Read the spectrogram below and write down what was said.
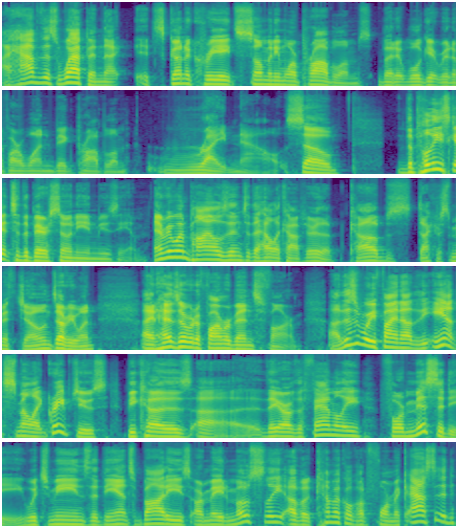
I have this weapon that it's going to create so many more problems, but it will get rid of our one big problem right now. So the police get to the Bearsonian Museum. Everyone piles into the helicopter, the Cubs, Dr. Smith Jones, everyone and heads over to Farmer Ben's farm. Uh, this is where we find out that the ants smell like grape juice because uh, they are of the family Formicidae, which means that the ants' bodies are made mostly of a chemical called formic acid.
